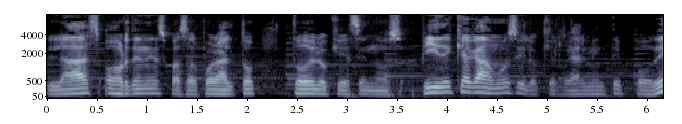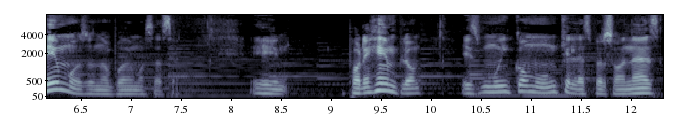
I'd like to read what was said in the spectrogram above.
las órdenes, pasar por alto todo lo que se nos pide que hagamos y lo que realmente podemos o no podemos hacer. Eh, por ejemplo, es muy común que las personas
